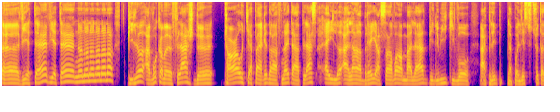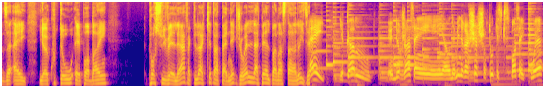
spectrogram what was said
euh, Viens-t'en, viens-t'en. Non, non, non, non, non, non. Puis là, elle voit comme un flash de Carl qui apparaît dans la fenêtre à la place. Hey, là, elle embraye, elle s'en va en malade. Puis lui qui va appeler la police tout de suite à dire Hey, il y a un couteau, elle est pas bien. Poursuivez-la. Fait que là, elle quitte en panique. Joël l'appelle pendant ce temps-là. Il dit Hey, il y a comme une urgence, un- on a mis une recherche sur toi, qu'est-ce qui se passe avec toi?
